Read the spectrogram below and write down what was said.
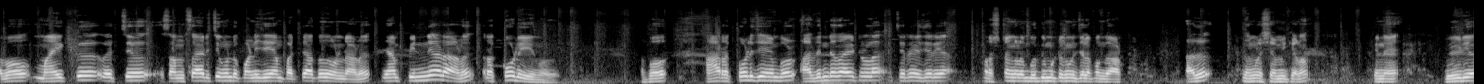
അപ്പോൾ മൈക്ക് വെച്ച് സംസാരിച്ചുകൊണ്ട് പണി ചെയ്യാൻ പറ്റാത്തത് കൊണ്ടാണ് ഞാൻ പിന്നീടാണ് റെക്കോർഡ് ചെയ്യുന്നത്. അപ്പോൾ ആ റെക്കോർഡ് ചെയ്യുമ്പോൾ അതിന്റേതായിട്ടുള്ള ചെറിയ ചെറിയ പ്രശ്നങ്ങളും ബുദ്ധിമുട്ടുകളും ചിലപ്പം കാണും. അത് നിങ്ങൾ ക്ഷമിക്കണം. പിന്നെ വീഡിയോ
